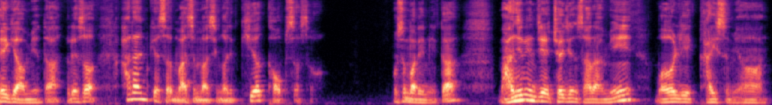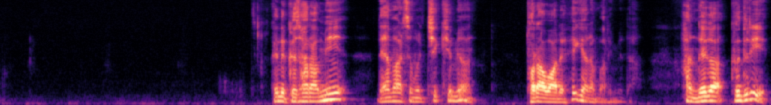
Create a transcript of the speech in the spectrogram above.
회개합니다. 그래서 하나님께서 말씀하신 건 기억하옵소서. 무슨 말입니까? 만일 이제 죄진 사람이 멀리 가 있으면 근데 그 사람이 내 말씀을 지키면 돌아와라 회개하란 말입니다. 한 내가 그들이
